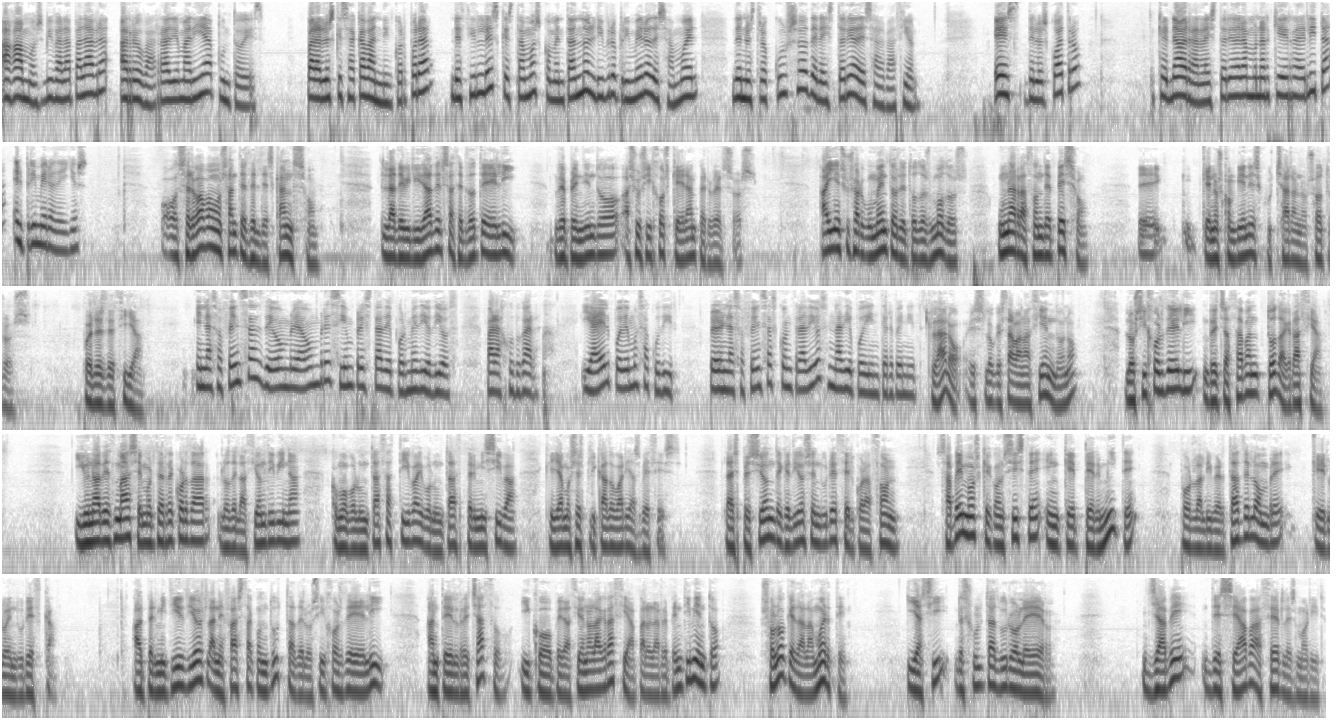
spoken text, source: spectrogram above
hagamos viva la palabra arroba radiomaria.es. Para los que se acaban de incorporar, decirles que estamos comentando el libro primero de Samuel de nuestro curso de la historia de salvación. Es de los cuatro que narran la historia de la monarquía israelita el primero de ellos. Observábamos antes del descanso la debilidad del sacerdote Elí reprendiendo a sus hijos que eran perversos. Hay en sus argumentos, de todos modos, una razón de peso eh, que nos conviene escuchar a nosotros. Pues les decía, En las ofensas de hombre a hombre siempre está de por medio Dios, para juzgar, y a Él podemos acudir, pero en las ofensas contra Dios nadie puede intervenir. Claro, es lo que estaban haciendo, ¿no? Los hijos de Eli rechazaban toda gracia. Y una vez más hemos de recordar lo de la acción divina como voluntad activa y voluntad permisiva que ya hemos explicado varias veces. La expresión de que Dios endurece el corazón sabemos que consiste en que permite, por la libertad del hombre, que lo endurezca. Al permitir Dios la nefasta conducta de los hijos de Elí ante el rechazo y cooperación a la gracia para el arrepentimiento, sólo queda la muerte. Y así resulta duro leer. Yahvé deseaba hacerles morir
